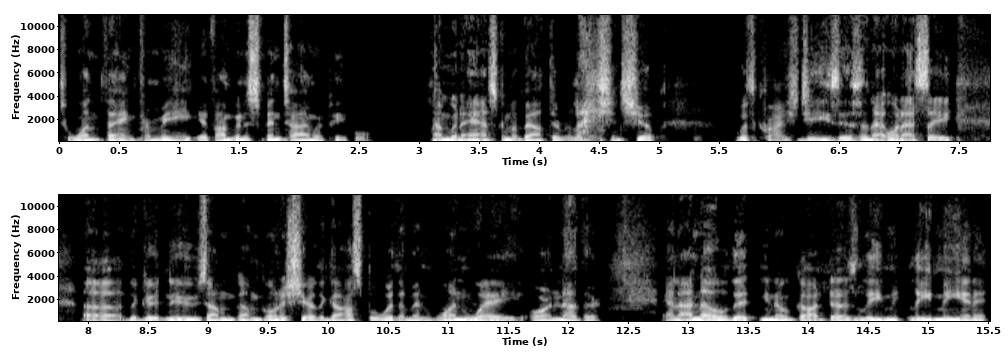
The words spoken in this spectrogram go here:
to one thing for me. If I'm going to spend time with people, I'm going to ask them about their relationship with Christ Jesus. And that, when I say uh, the good news, I'm I'm going to share the gospel with them in one mm-hmm. way or another. And I know that you know God does lead me lead me in it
